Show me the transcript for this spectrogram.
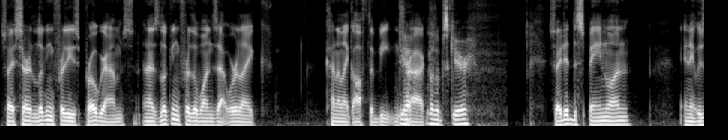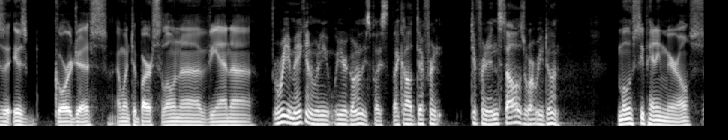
So I started looking for these programs, and I was looking for the ones that were like, kind of like off the beaten Yeah, track. a little obscure. So I did the Spain one, and it was it was gorgeous. I went to Barcelona, Vienna, What were you making when you when you were going to these places? Like all different different installs, or what were you doing? Mostly painting murals.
